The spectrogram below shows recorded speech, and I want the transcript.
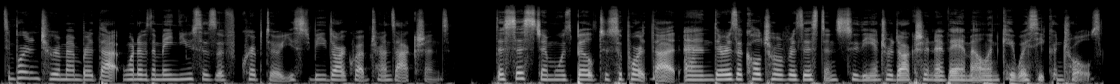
It's important to remember that one of the main uses of crypto used to be dark web transactions. The system was built to support that, and there is a cultural resistance to the introduction of AML and KYC controls.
